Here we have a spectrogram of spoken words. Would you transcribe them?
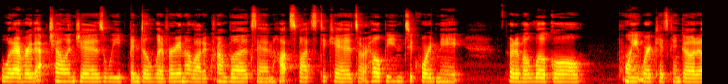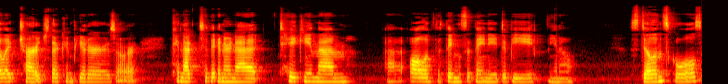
whatever that challenge is. We've been delivering a lot of Chromebooks and hotspots to kids or helping to coordinate sort of a local point where kids can go to like charge their computers or connect to the internet, taking them uh, all of the things that they need to be, you know, still in schools.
